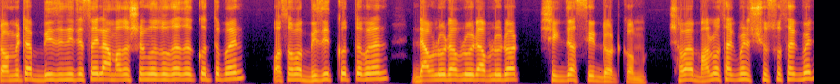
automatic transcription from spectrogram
টমেটো বীজ নিতে চাইলে আমাদের সঙ্গে যোগাযোগ করতে পারেন অথবা ভিজিট করতে পারেন W W W dot dot com সবাই ভালো থাকবেন সুস্থ থাকবেন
